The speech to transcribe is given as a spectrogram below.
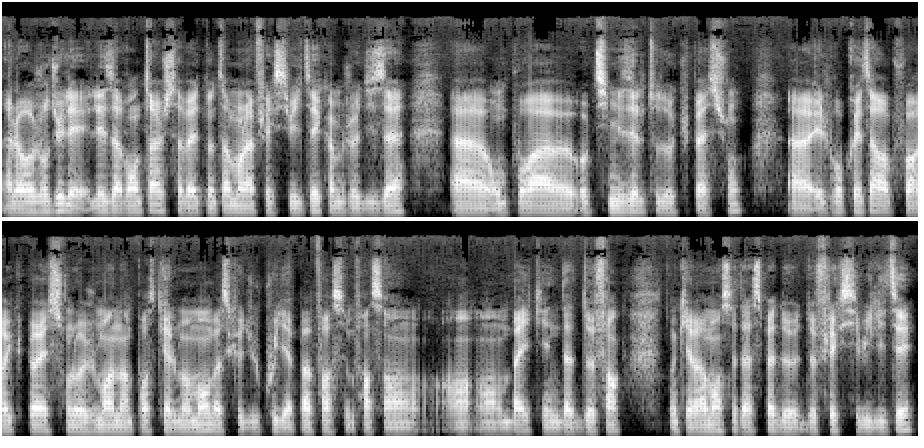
Alors aujourd'hui, les, les, avantages, ça va être notamment la flexibilité, comme je le disais. Euh, on pourra euh, optimiser le taux d'occupation euh, et le propriétaire va pouvoir récupérer son logement à n'importe quel moment parce que du coup, il n'y a pas forcément, enfin, c'est en, en, en, bail qui a une date de fin. Donc il y a vraiment cet aspect de, de flexibilité.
